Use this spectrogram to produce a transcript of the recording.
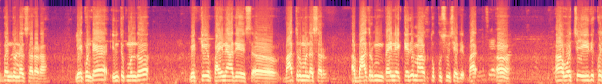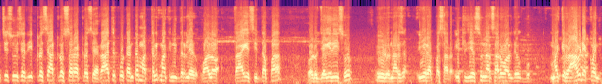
ఇబ్బంది ఉండదు సార్ అక్కడ లేకుంటే ఇంతకు ముందు వెక్కి పైన అది బాత్రూమ్ ఉండదు సార్. ఆ బాత్రూమ్ పైన ఎక్కేది మాకు తుక్కు చూసేది. వచ్చి ఇదికి వచ్చి చూసేది. ఇట్లా వస్తే అట్లా వస్తారు అట్లా వస్తే. రాత్రిపూట అంటే మొత్తానికి మాకు నిద్ర లేదు. వాళ్ళు తాగి సిద్ధప్ప వాడు జగదీశు వీడు నరస ఈరప్ప సార్. ఇట్లా చేస్తున్నారు సార్ వాళ్ళు మాకు రావిడ ఎక్కువైంది.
